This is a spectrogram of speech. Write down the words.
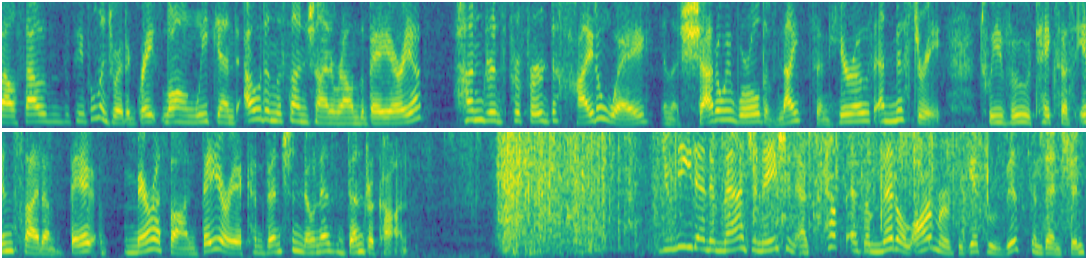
While thousands of people enjoyed a great long weekend out in the sunshine around the Bay Area, hundreds preferred to hide away in the shadowy world of knights and heroes and mystery. Thuy Vu takes us inside a Bay marathon Bay Area convention known as DunDraCon. You need an imagination as tough as a metal armor to get through this convention.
